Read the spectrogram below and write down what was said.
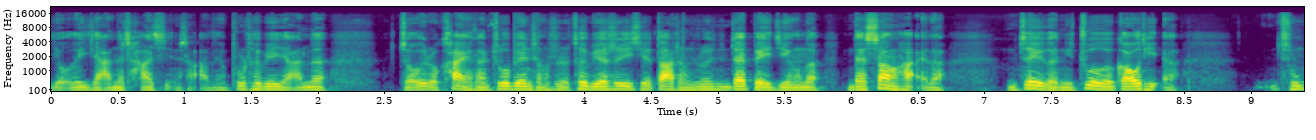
有的严的查寝啥的，不是特别严的，走一走看一看周边城市，特别是一些大城市，你在北京的，你在上海的，你这个你坐个高铁，从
